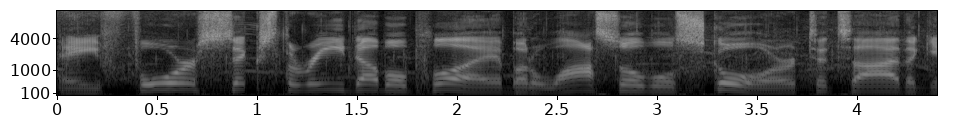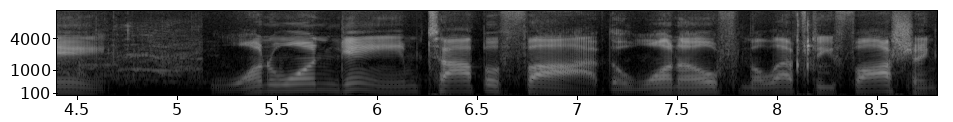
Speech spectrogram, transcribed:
A 4-6-3 double play, but Wassel will score to tie the game. 1-1 game, top of five. The 1-0 from the lefty Foshing.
